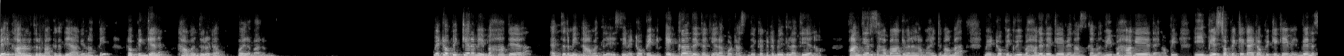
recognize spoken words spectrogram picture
මේ කරුණු තුන මතක තියාගෙන අපි ටොපික් ගැන තව දුරටත් හොයලා බලමු. මේ ටොපික් කියන විභාගය ඇත්තටම ඉතාමත් ලේසි. මේ ටොපික් 1 2 කියලා කොටස් දෙකකට බෙදලා තියෙනවා. පන්තියට සහභාගී වෙන ළමයින්ට මම මේ ටොපික් විභාග දෙකේ වෙනස්කම විභාගයේ දැන් අපි EPS ටොපික් එකයි ටොපික් එකේ වෙනස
